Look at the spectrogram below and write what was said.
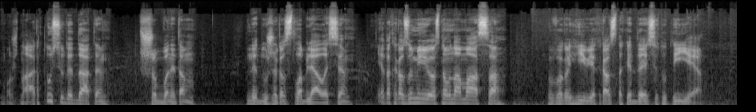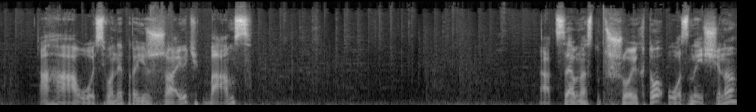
можна арту сюди дати, щоб вони там не дуже розслаблялися. Я так розумію, основна маса ворогів якраз таки десь тут і є. Ага, ось вони проїжджають. Бамс. А це в нас тут що і хто? О, знищено.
